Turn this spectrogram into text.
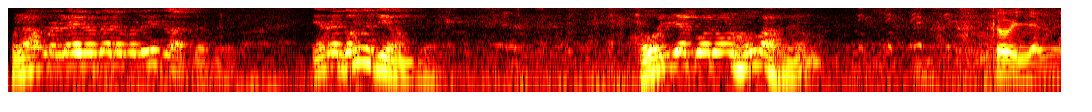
પણ આપણે લઈને બેઠા બેઠો એ જ વાત કરતો. એને ઘણું છે. આમ તો હોલિયા હોવા છે કોઈ લાગે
